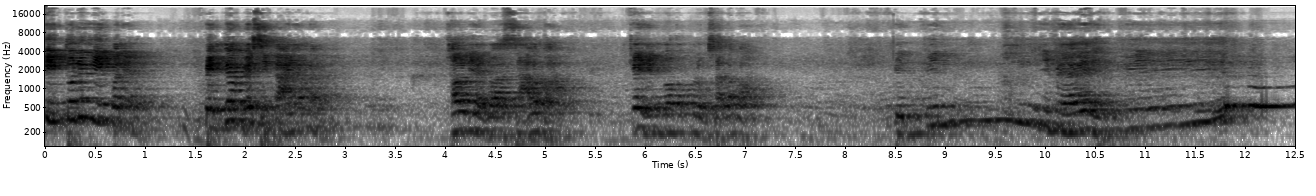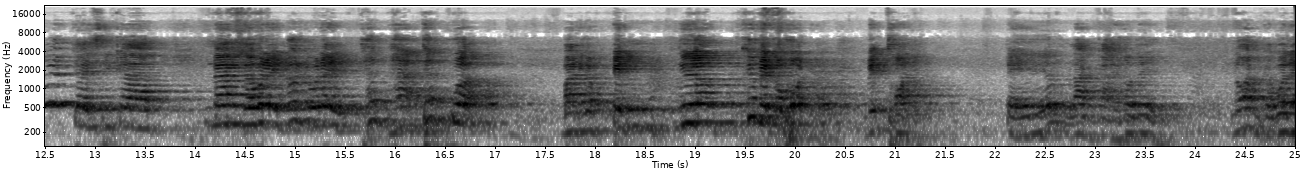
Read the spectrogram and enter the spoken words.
อีกตัวหนึงอีกปเนี่ยเป็นย่เมสิตายย่ำไหนเขาเรียกว่าสารบาดเคยเห็นบอกกับปลูกสารบาดเป็นวิน อีแม่วินใจสิกาดนั่งกับอะไรนอนกับอะไรท่านหาท่านกลัวบานก็เป็นเงื้อขึ้นเป็นกระพดเป็นถอยเต็มร่างกายเขาเลยนอนกับอะไร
